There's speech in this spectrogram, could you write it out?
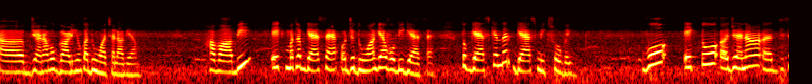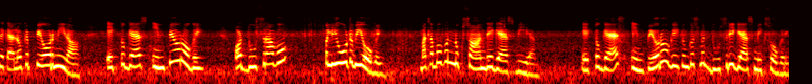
जो है ना, वो गाड़ियों का धुआँ चला गया। हवा भी एक मतलब गैस है और जो धुआँ गया वो भी गैस है। तो गैस के अंदर गैस मिक्स हो गई। वो एक तो जो है ना जिसे कह लो कि प्योर नहीं रहा। एक तो गैस इम्प्योर हो गई और दूसरा वो पल्यूट भी हो गई। मतलब वो नुकसानदेह गैस भी है। एक तो गैस इम्प्योर हो गई क्योंकि उसमें दूसरी गैस मिक्स हो गई।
